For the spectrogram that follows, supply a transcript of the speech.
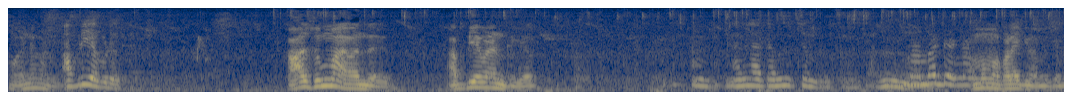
ஓ, என்ன காணும்? அப்படியே அப்படி கால் சும்மா வந்து. அப்படியே வேணுன்றீங்க ம், நல்லா அம்மா அம்மா பழக்கணும் மிச்சம்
